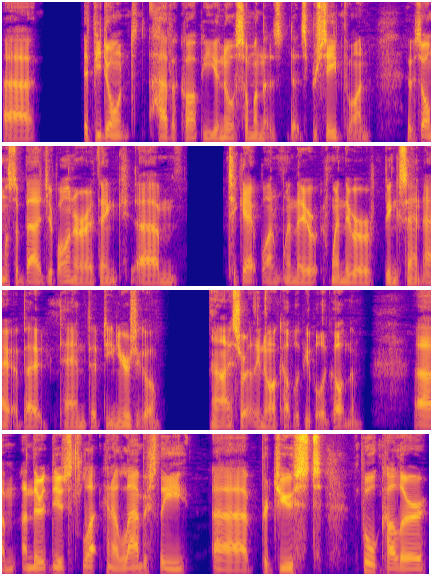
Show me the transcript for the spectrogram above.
Uh, if you don't have a copy, you know someone that's that's received one. It was almost a badge of honor, I think, um, to get one when they were when they were being sent out about 10, 15 years ago. Uh, I certainly know a couple of people that got them, um, and they're there's la- kind of lavishly uh, produced, full color,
